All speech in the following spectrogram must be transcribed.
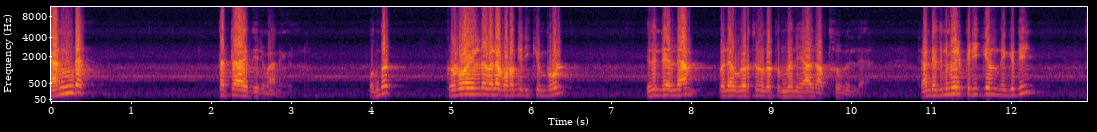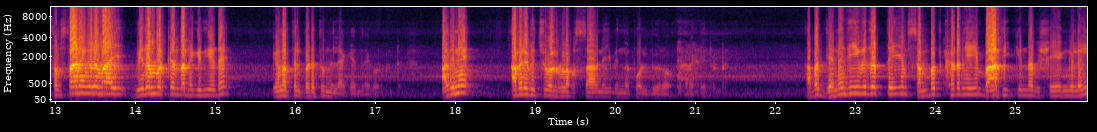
രണ്ട് തെറ്റായ തീരുമാനങ്ങൾ. ഒന്ന് ക്രൂഡ് ഓയിലിന്റെ വില കുറഞ്ഞിരിക്കുമ്പോൾ ഇതിന്റെ എല്ലാം വില ഉയർത്തി നിർത്തുന്നതിന് യാതൊരു അർത്ഥവുമില്ല. രണ്ട് ഇതിന്മേൽ പിരിക്കുന്ന നികുതി സംസ്ഥാനങ്ങളുമായി വീതം വെക്കേണ്ട നികുതിയുടെ ഗണത്തിൽപ്പെടുത്തുന്നില്ല കേന്ദ്ര ഗവൺമെന്റ്. അതിനെ അപലപിച്ചുകൊണ്ടുള്ള പ്രസ്താവനയും ഇന്ന് പോൾ ബ്യൂറോ ഇറക്കിയിട്ടുണ്ട്. അപ്പൊ ജനജീവിതത്തെയും സമ്പദ്ഘടനയെയും ബാധിക്കുന്ന വിഷയങ്ങളിൽ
